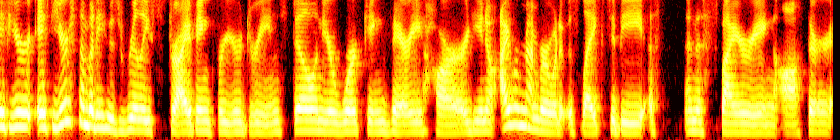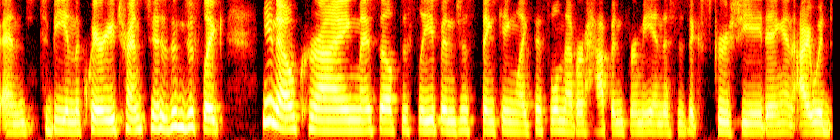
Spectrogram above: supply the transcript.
if you're if you're somebody who's really striving for your dream still and you're working very hard you know i remember what it was like to be a, an aspiring author and to be in the query trenches and just like you know crying myself to sleep and just thinking like this will never happen for me and this is excruciating. And i would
